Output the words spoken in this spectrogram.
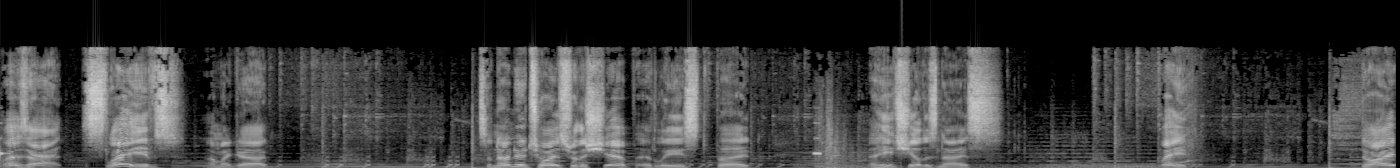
What is that? Slaves? Oh my god. So no new toys for the ship, at least, but a heat shield is nice. Wait. Do I...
